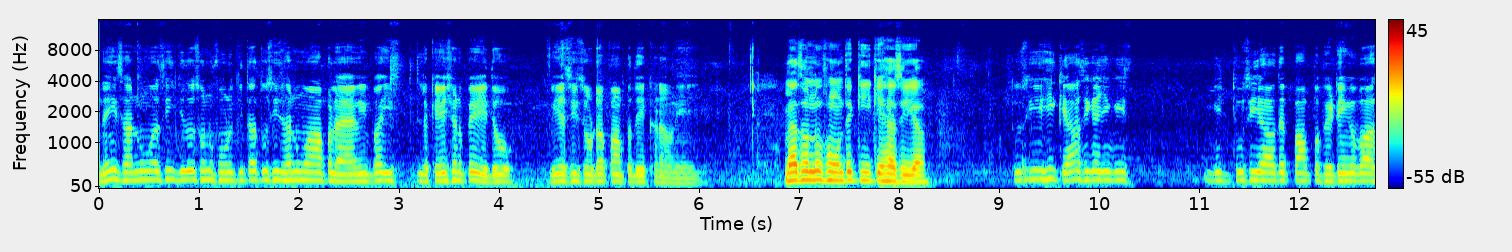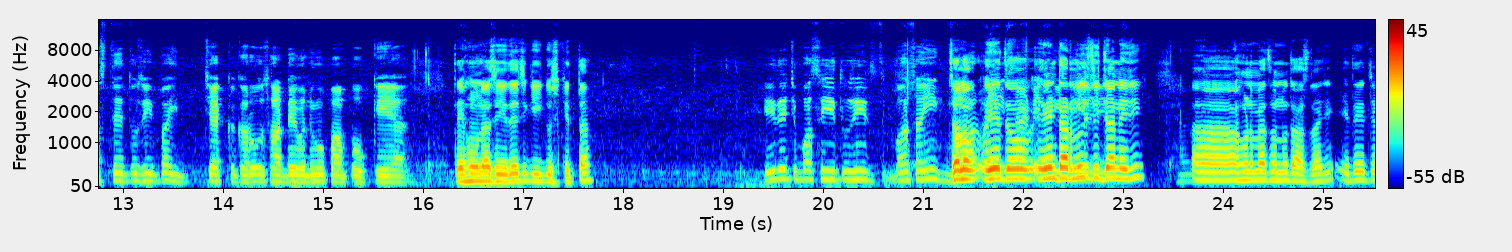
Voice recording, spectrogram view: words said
ਨਹੀਂ ਸਾਨੂੰ ਅਸੀਂ ਜਦੋਂ ਤੁਹਾਨੂੰ ਫੋਨ ਕੀਤਾ ਤੁਸੀਂ ਸਾਨੂੰ ਆਪ ਲਾਇਆ ਵੀ ਭਾਈ ਲੋਕੇਸ਼ਨ ਭੇਜ ਦਿਓ ਵੀ ਅਸੀਂ ਤੁਹਾਡਾ ਪੰਪ ਦੇਖਣ ਆਉਣੇ ਆ ਜੀ। ਮੈਂ ਤੁਹਾਨੂੰ ਫੋਨ ਤੇ ਕੀ ਕਿਹਾ ਸੀਗਾ? ਤੁਸੀਂ ਇਹੀ ਕਿਹਾ ਸੀਗਾ ਜੀ ਵੀ ਵੀ ਤੁਸੀਂ ਆਪਦੇ ਪੰਪ ਫਿਟਿੰਗ ਵਾਸਤੇ ਤੁਸੀਂ ਭਾਈ ਚੈੱਕ ਕਰੋ ਸਾਡੇ ਵੱਲੋਂ ਪੰਪ ਓਕੇ ਆ। ਤੇ ਹੁਣ ਅਸੀਂ ਇਹਦੇ 'ਚ ਕੀ ਕੁਝ ਕੀਤਾ? ਇਹਦੇ ਚ ਬਸ ਹੀ ਤੁਸੀਂ ਬਸ ਐਂ ਚਲੋ ਇਹ ਤੋਂ ਇਹ ਇੰਟਰਨਲ ਚੀਜ਼ਾਂ ਨੇ ਜੀ। ਅਹ ਹੁਣ ਮੈਂ ਤੁਹਾਨੂੰ ਦੱਸਦਾ ਜੀ ਇਹਦੇ 'ਚ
